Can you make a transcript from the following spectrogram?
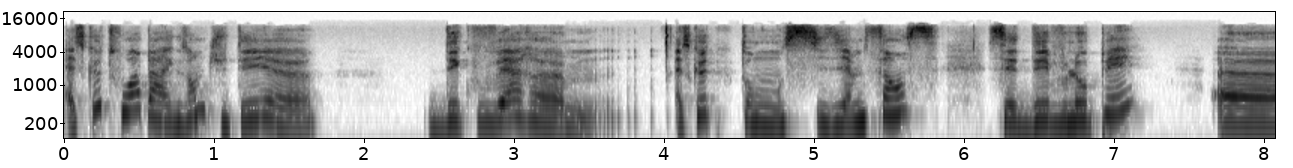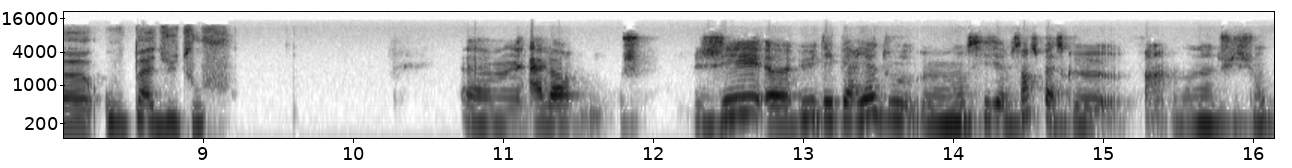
Est-ce que toi, par exemple, tu t'es euh, découvert, est-ce que ton sixième sens s'est développé ou pas du tout Alors, je j'ai euh, eu des périodes où euh, mon sixième sens, parce que mon intuition,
